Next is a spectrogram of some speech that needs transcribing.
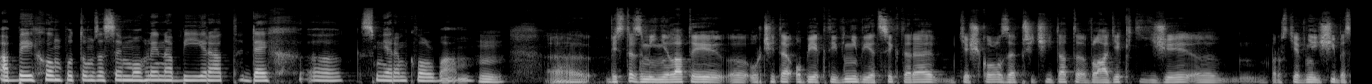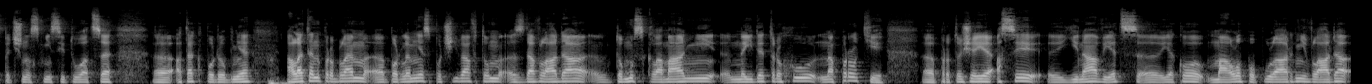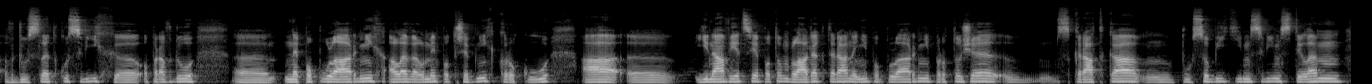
abychom potom zase mohli nabírat dech uh, směrem k volbám. Hmm. Eh, vy jste zmínila ty eh, určité objektivní věci, které těžko lze přičítat vládě k tíži, prostě vnější bezpečnostní situace a tak podobně. Ale ten problém podle mě spočívá v tom, zda vláda tomu zklamání nejde trochu naproti, protože je asi jiná věc jako málo populární vláda v důsledku svých opravdu nepopulárních, ale velmi potřebných kroků a Jiná věc je potom vláda, která není populární, protože zkrátka působí tím svým stylem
